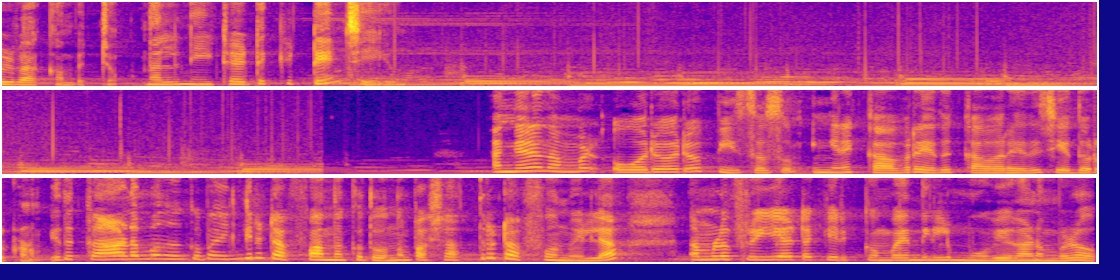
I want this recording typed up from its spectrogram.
ഒഴിവാക്കാൻ പറ്റും. നല്ല നീറ്റായിട്ട് കിട്ടുകയും ചെയ്യും. അങ്ങനെ നമ്മൾ ഓരോരോ പീസസും ഇങ്ങനെ കവർ ചെയ്ത് കവർ ചെയ്ത് ചെയ്ത് കൊടുക്കണം. ഇത് കാണുമ്പോൾ നിങ്ങൾക്ക് ഭയങ്കര ടഫാന്നൊക്കെ തോന്നും. പക്ഷെ അത്ര ടഫൊന്നുമില്ല നമ്മൾ ഫ്രീ ആയിട്ടൊക്കെ ഇരിക്കുമ്പോൾ എന്തെങ്കിലും മൂവി കാണുമ്പോഴോ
